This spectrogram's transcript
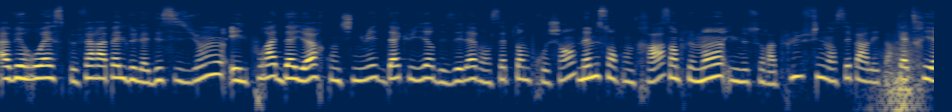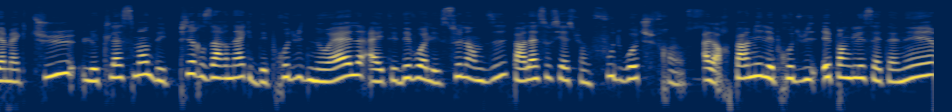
Averroès peut faire appel de la décision et il pourra d'ailleurs continuer d'accueillir des élèves en septembre prochain, même sans contrat, simplement il ne sera plus financé par l'État. Quatrième actu, le classement des pires arnaques des produits de Noël a été dévoilé ce lundi par l'association Foodwatch France. Alors parmi les produits épinglés cette année,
